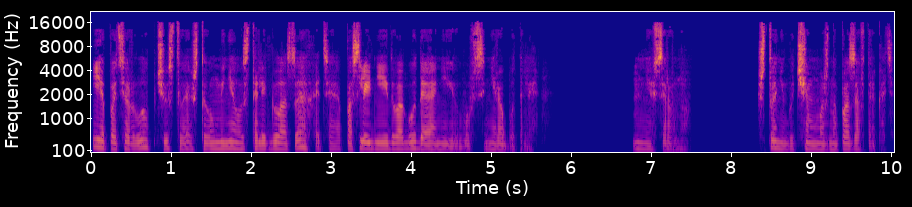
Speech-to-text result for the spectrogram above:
Я потер лоб, чувствуя, что у меня устали глаза, хотя последние два года они вовсе не работали. Мне все равно. Что-нибудь, чем можно позавтракать.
